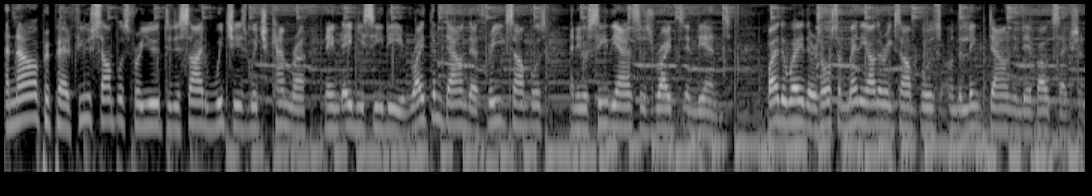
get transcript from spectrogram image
And now I prepared few samples for you to decide which is which camera named ABCD. Write them down, there are three examples and you'll see the answers right in the end. By the way, there's also many other examples on the link down in the about section.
